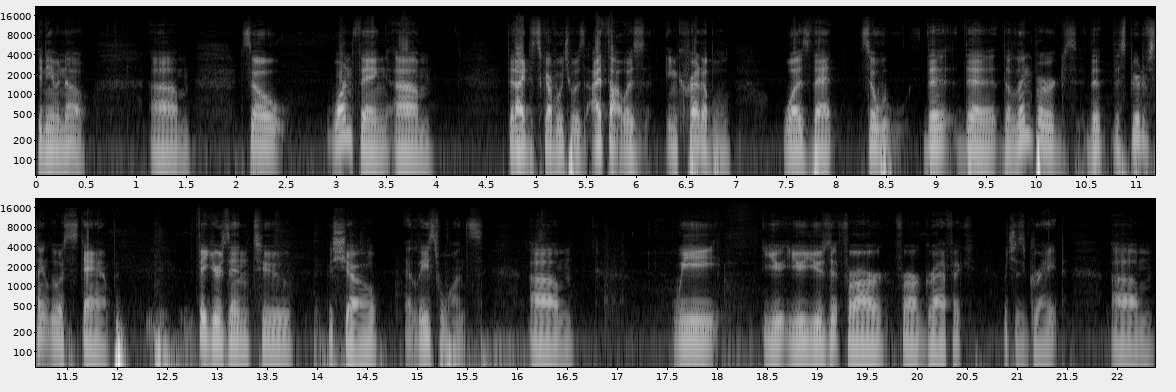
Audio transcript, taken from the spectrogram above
Didn't even know. Um, so one thing um, that I discovered, which was I thought was incredible, was that so the the the Lindberghs, the the Spirit of St. Louis stamp, figures into the show at least once. Um, we you you use it for our for our graphic, which is great. Um,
